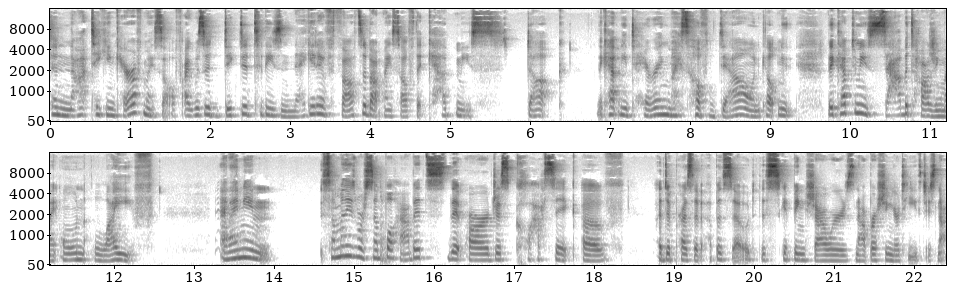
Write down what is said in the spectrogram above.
to not taking care of myself. I was addicted to these negative thoughts about myself that kept me stuck. They kept me tearing myself down, kept me they kept me sabotaging my own life. And I mean, some of these were simple habits that are just classic of a depressive episode the skipping showers, not brushing your teeth, just not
